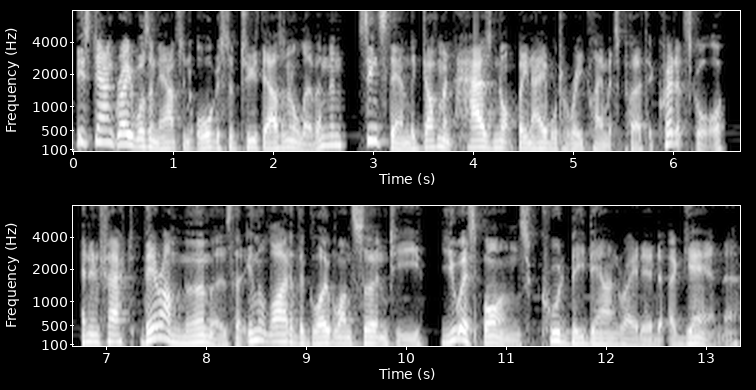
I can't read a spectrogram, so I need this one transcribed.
This downgrade was announced in August of 2011, and since then, the government has not been able to reclaim its perfect credit score. And in fact, there are murmurs that in the light of the global uncertainty, US bonds could be downgraded again.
